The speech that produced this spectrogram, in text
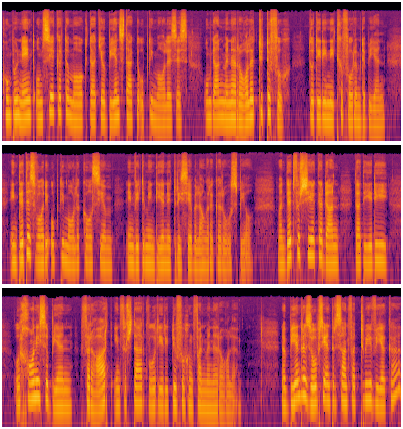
komponent om seker te maak dat jou beensterkte optimaal is is om dan minerale toe te voeg tot hierdie nuut gevormde been. En dit is waar die optimale kalsium en Vitamiin D nutrisie 'n belangrike rol speel. Want dit verseker dan dat hierdie organiese been verhard en versterk word deur die toevoeging van minerale. Nou beenresorpsie interessant vir 2 weke.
